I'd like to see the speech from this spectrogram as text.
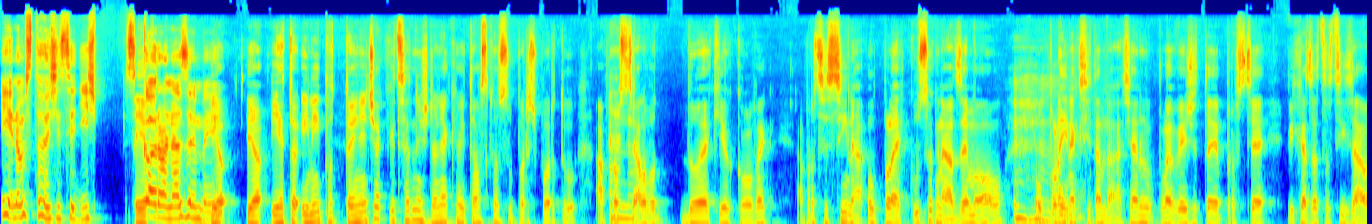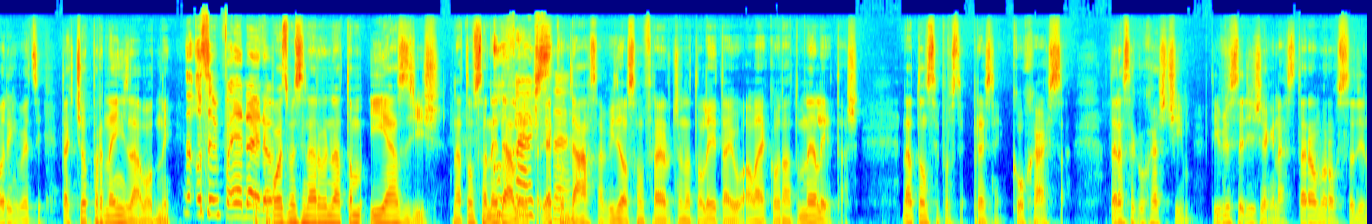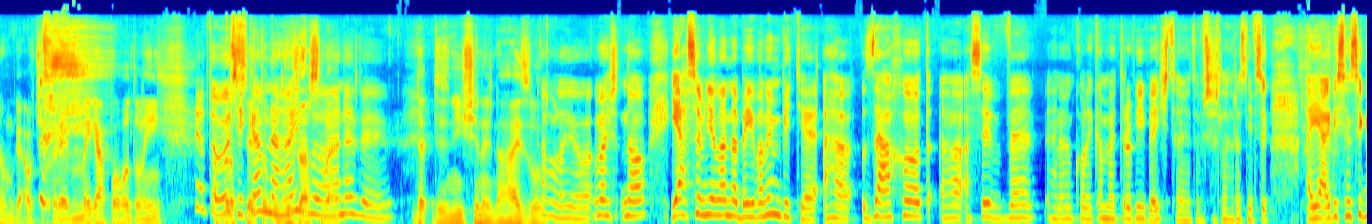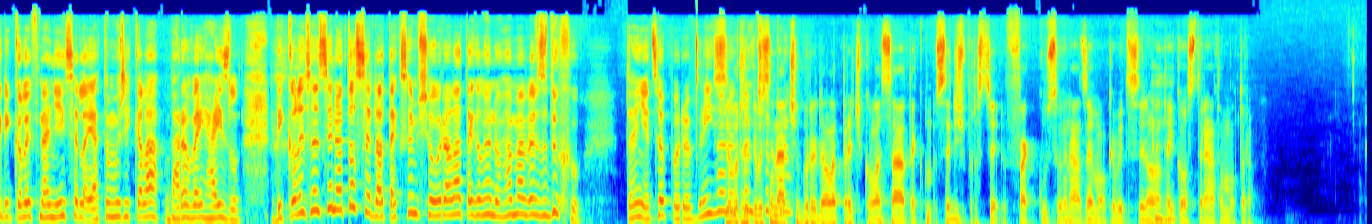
Jenom z toho, že sedíš skoro jo, na zemi. Jo, jo, je to iný, to je niečo, keď sedneš do nejakého italského superšportu a proste, ano. alebo do jakýhokoľvek a proste si na úplne kúsok nad zemou, mm-hmm. úplne inak si tam náťahnu, úplne vieš, že to je proste vychádza to z tých závodných vecí. Tak čo pr není závodný? No, jsem úplně no. Povedzme si na na tom i jazdíš. Na tom sa nedá Kocháš lietať. sa. Ako dá sa, videl som frajerov, čo na to lietajú, ale ako na tom nelietaš. Na tom si proste, presne, kocháš sa. Teraz sa kocháš čím? Tým, že sedíš jak na starom rozsadenom gauči, ktorý je mega pohodlný. Já a tomu prostě je říkám to na hajzlu, já nevím. Ty nižší než na hajzlu. Ale jo, máš, no, já jsem měla na bývalém bytě a záchod a asi ve, já nevím, kolika metrový výšce, mě to přišlo hrozně vysoko. A já, když jsem si kdykoliv na něj sedla, já tomu říkala barovej hajzl, kdykoliv jsem si na to sedla, tak jsem šourala takhle nohama ve vzduchu. To je něco podobného Si na možno, tom keby si čopru? na čopru dala preč kolesa, tak sedíš prostě fakt kúsok nad zemou, keby to sedel na tej kostre na tom motoru.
